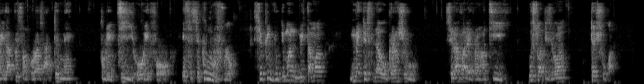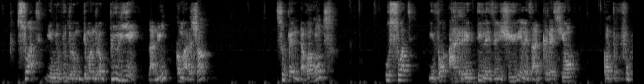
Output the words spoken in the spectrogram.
Mais il a pris son courage à deux mains pour le dire haut et fort. Et c'est ce que nous voulons. Ce qu'il vous demande notamment, mettez cela au grand jour. Cela va les ralentir. Ou soit ils auront deux choix. Soit ils ne vous demanderont plus rien la nuit, comme argent, sous peine d'avoir honte, ou soit ils vont arrêter les injures et les agressions contre vous.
